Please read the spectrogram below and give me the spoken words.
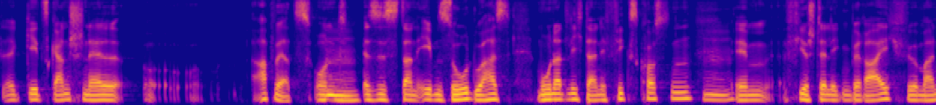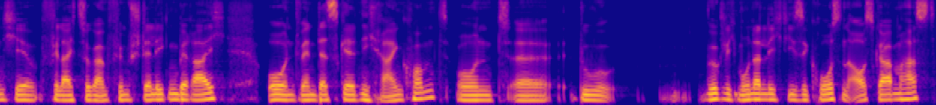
äh, geht es ganz schnell äh, abwärts. Und mhm. es ist dann eben so, du hast monatlich deine Fixkosten mhm. im vierstelligen Bereich, für manche vielleicht sogar im fünfstelligen Bereich. Und wenn das Geld nicht reinkommt und äh, du wirklich monatlich diese großen Ausgaben hast,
